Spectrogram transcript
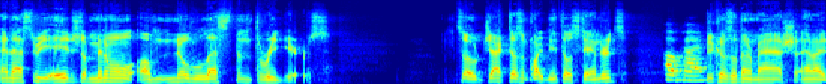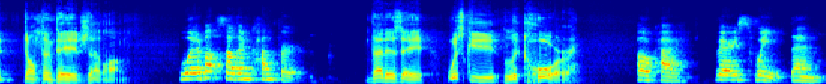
and has to be aged a minimum of no less than three years. So, Jack doesn't quite meet those standards Okay. because of their mash, and I don't think they age that long. What about Southern Comfort? That is a whiskey liqueur. Okay. Very sweet then.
